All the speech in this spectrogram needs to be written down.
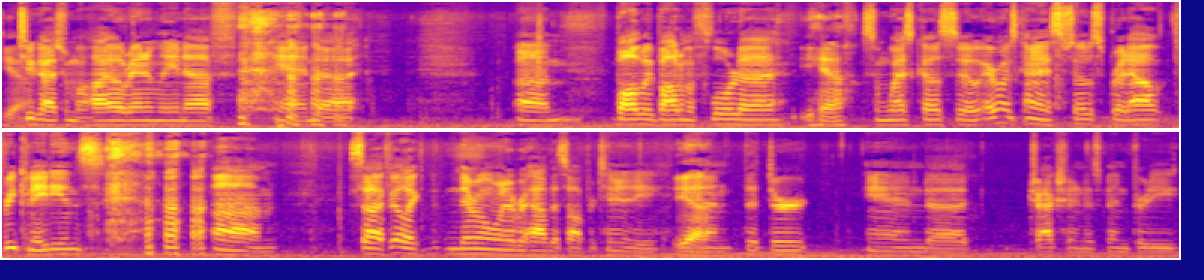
Yeah. two guys from Ohio, randomly enough, and uh, um, all the way bottom of Florida, Yeah. some West Coast. So everyone's kind of so spread out. Three Canadians. um, so I feel like no one would ever have this opportunity. Yeah. And the dirt and uh, traction has been pretty,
